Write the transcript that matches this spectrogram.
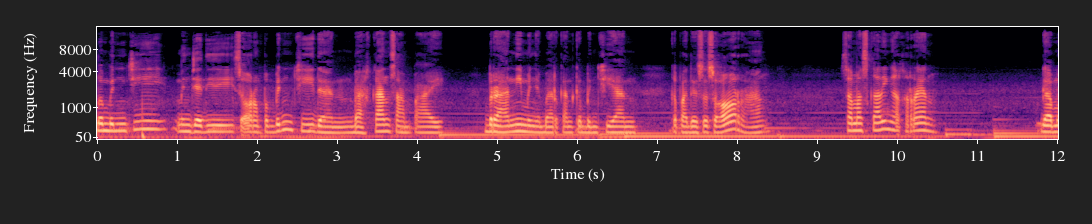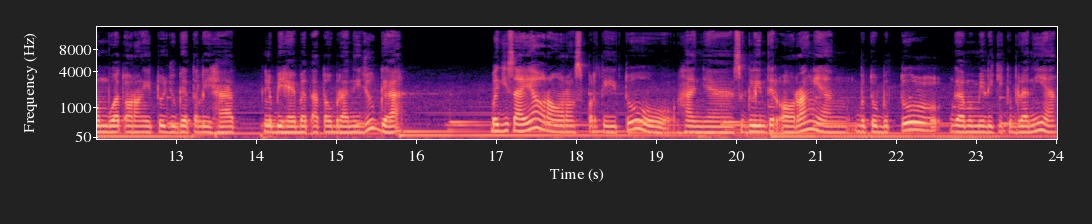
membenci menjadi seorang pembenci dan bahkan sampai berani menyebarkan kebencian kepada seseorang sama sekali gak keren. Gak membuat orang itu juga terlihat lebih hebat atau berani juga. Bagi saya orang-orang seperti itu hanya segelintir orang yang betul-betul gak memiliki keberanian.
